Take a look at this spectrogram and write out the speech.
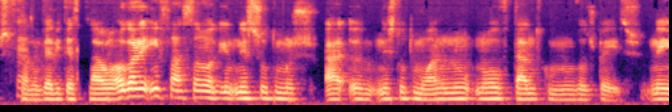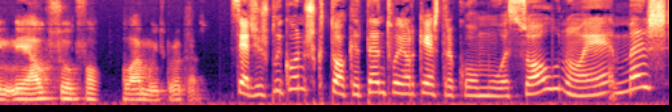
especialmente a habitação. Agora, a inflação aqui nestes últimos, eh, neste último ano não, não houve tanto como nos outros países. Nem, nem é algo que soube falar muito, por acaso. Sérgio explicou-nos que toca tanto em orquestra como a solo, não é? Mas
